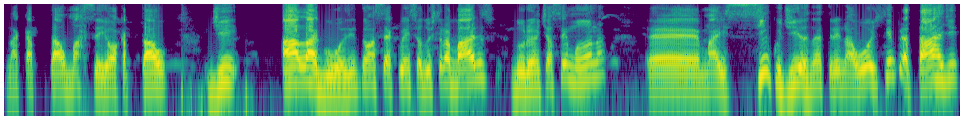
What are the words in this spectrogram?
na capital Maceió, capital de Alagoas. Então a sequência dos trabalhos durante a semana é, mais cinco dias, né? Treina hoje, sempre à tarde,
